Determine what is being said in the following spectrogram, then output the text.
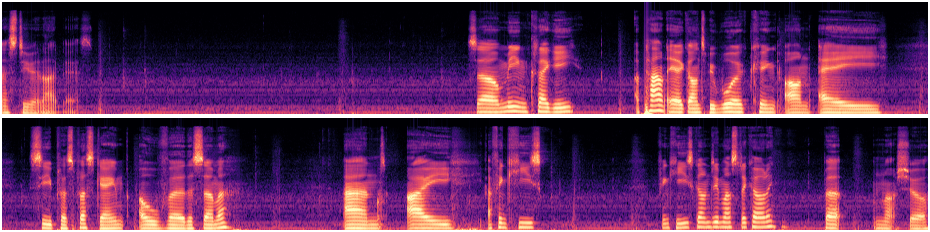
let's do it like this. So me and Craigie apparently are going to be working on a C++ game over the summer, and I I think he's I think he's gonna do master coding, but I'm not sure.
